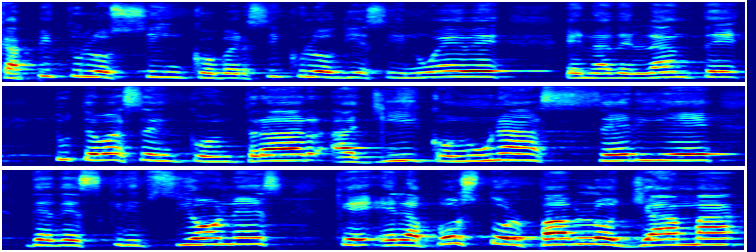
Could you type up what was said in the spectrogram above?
capítulo 5, versículo 19 en adelante, tú te vas a encontrar allí con una serie de descripciones que el apóstol Pablo llama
